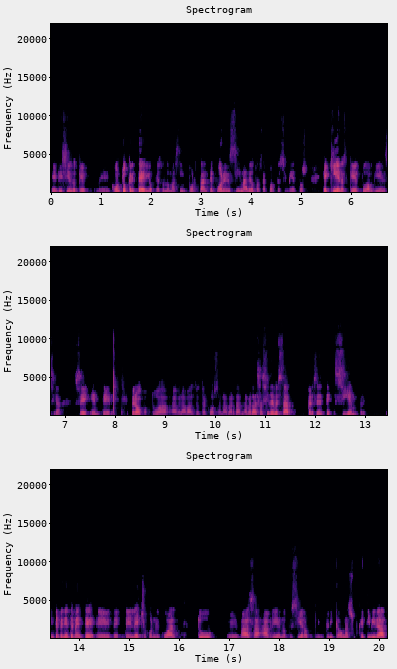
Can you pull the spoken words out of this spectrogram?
eh, diciendo que eh, con tu criterio eso es lo más importante por encima de otros acontecimientos que quieres que tu audiencia se entere. Pero ojo, tú hablabas de otra cosa, la verdad. La verdad es así debe estar presente siempre, independientemente eh, del hecho con el cual tú vas a abrir el noticiero, que implica una subjetividad,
